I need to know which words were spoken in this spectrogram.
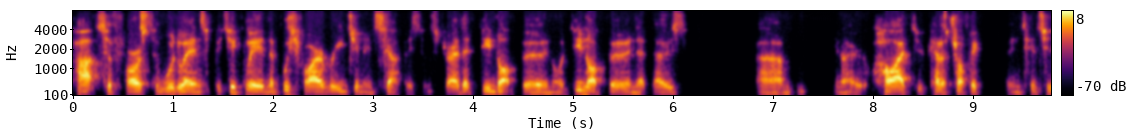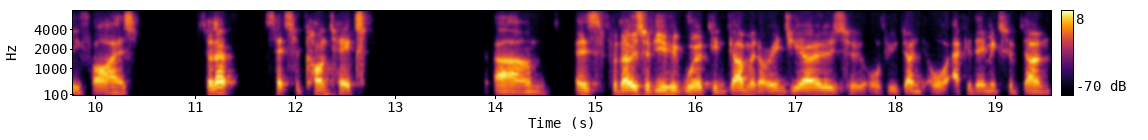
parts of forests and woodlands, particularly in the bushfire region in southeast Australia, that did not burn or did not burn at those, um, you know, high to catastrophic intensity fires. So that sets the context. Um, as for those of you who've worked in government or NGOs, who, or if you've done, or academics have done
